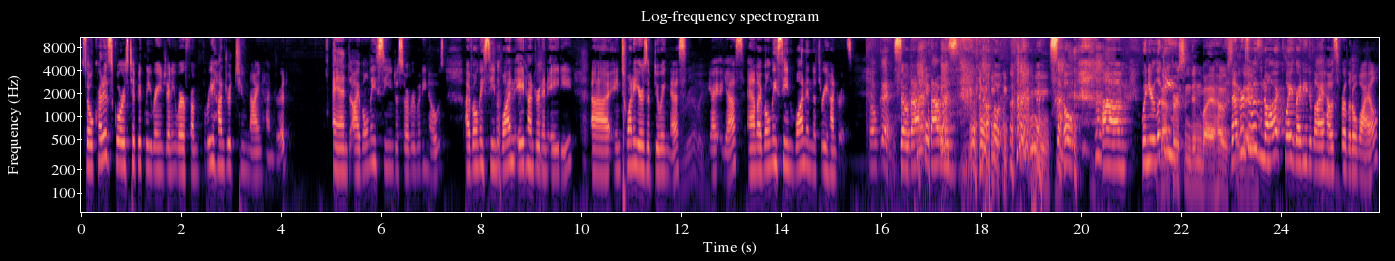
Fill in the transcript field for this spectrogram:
So credit scores typically range anywhere from 300 to 900. And I've only seen, just so everybody knows, I've only seen one 880 uh, in 20 years of doing this. Really? Yeah, yes, and I've only seen one in the 300s. Oh, good. So that that was so. Um, when you're looking, that person didn't buy a house. that did person they? was not quite ready to buy a house for a little while.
